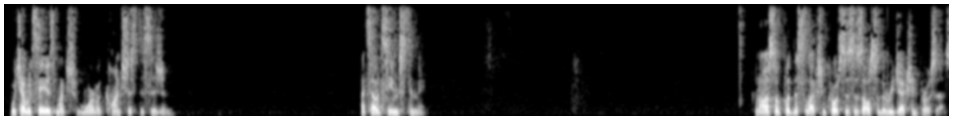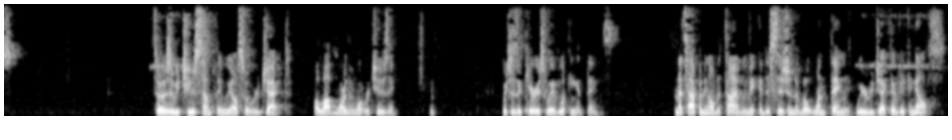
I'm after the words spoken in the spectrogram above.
which I would say is much more of a conscious decision. That's how it seems to me. And also put the selection process as also the rejection process. So as we choose something, we also reject a lot more than what we're choosing, which is a curious way of looking at things. And that's happening all the time. We make a decision about one thing, we reject everything else.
